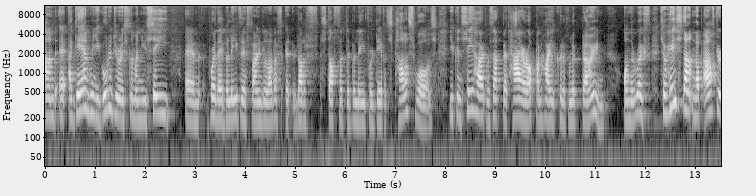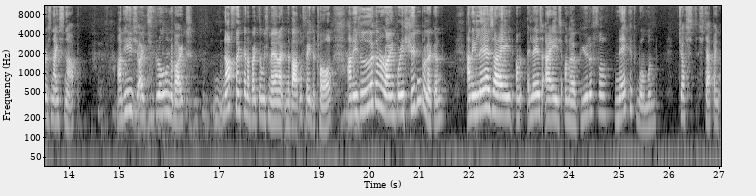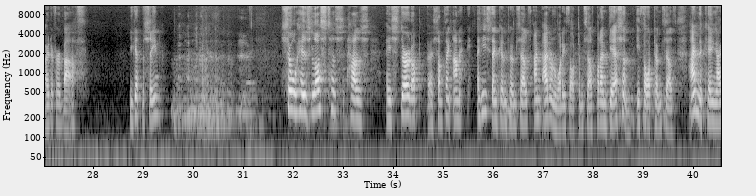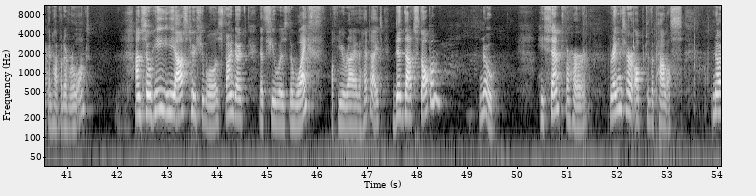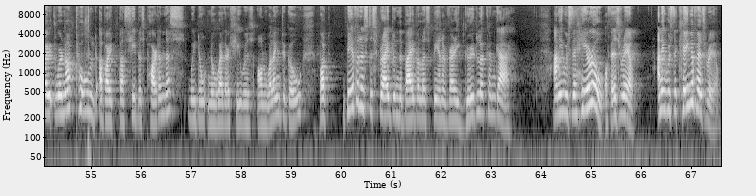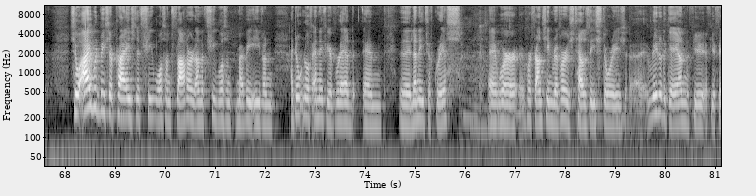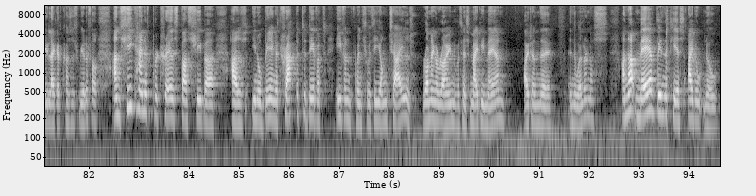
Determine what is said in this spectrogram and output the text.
And uh, again when you go to jerusalem and you see um, where they believe they found a lot of a lot of stuff that they believe where David's palace was. You can see how it was that bit higher up and how he could have looked down on the roof. So he's standing up after his nice nap, and he's out strolling about, not thinking about those men out in the battlefield at all. And he's looking around where he shouldn't be looking, and he lays eyes on, lays eyes on a beautiful naked woman just stepping out of her bath. You get the scene? so his lust has, has he stirred up uh, something and he's thinking to himself, I'm, I don't know what he thought to himself, but I'm guessing he thought to himself, I'm the king, I can have whatever I want. And so he, he asked who she was, found out that she was the wife of Uriah the Hittite. Did that stop him? No. He sent for her, brings her up to the palace. Now, we're not told about Bathsheba's part in this. We don't know whether she was unwilling to go, but David is described in the Bible as being a very good looking guy. And he was the hero of Israel, and he was the king of Israel. So I would be surprised if she wasn't flattered and if she wasn't maybe even. I don't know if any of you have read um, The Lineage of Grace, uh, where, where Francine Rivers tells these stories. Uh, read it again if you, if you feel like it because it's beautiful. And she kind of portrays Bathsheba as you know being attracted to David even when she was a young child, running around with his mighty men out in the, in the wilderness. And that may have been the case, I don't know.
